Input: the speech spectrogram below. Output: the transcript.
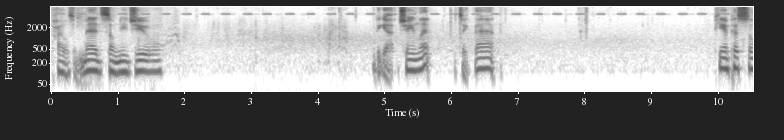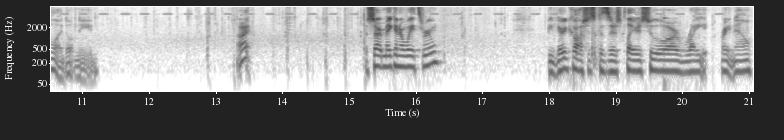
Piles of meds, some need you. You got? Chain lit. I'll take that. PM pistol, I don't need. Alright. Let's start making our way through. Be very cautious because there's players who are right right now.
